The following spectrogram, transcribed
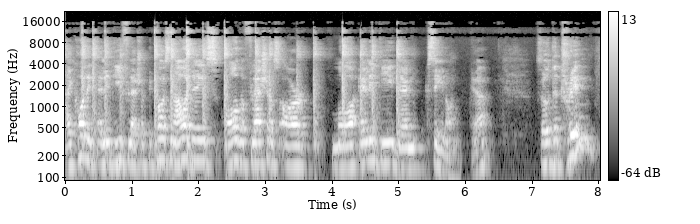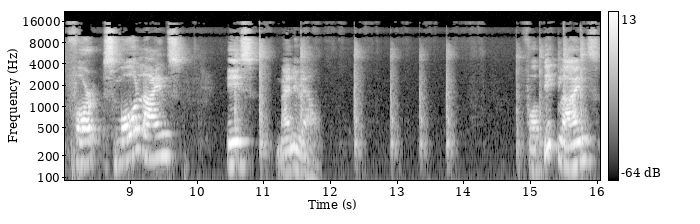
I call it LED flasher because nowadays all the flashers are more LED than xenon. Yeah. So the trim for small lines is manual. For big lines,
